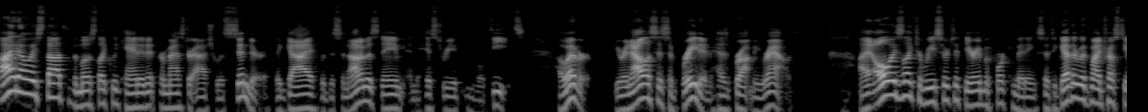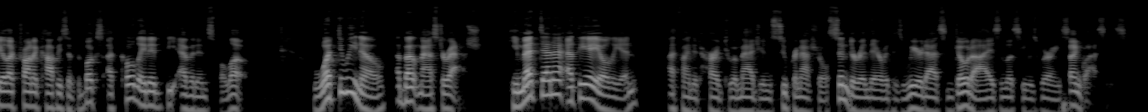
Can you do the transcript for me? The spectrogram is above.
I'd always thought that the most likely candidate for Master Ash was Cinder, the guy with the synonymous name and a history of evil deeds. However, your analysis of Bredon has brought me round. I always like to research a theory before committing, so together with my trusty electronic copies of the books, I've collated the evidence below. What do we know about Master Ash? He met Denna at the Eolian. I find it hard to imagine supernatural Cinder in there with his weird ass goat eyes unless he was wearing sunglasses.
